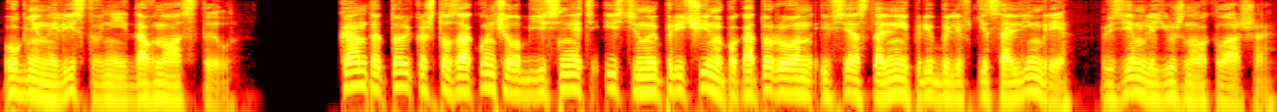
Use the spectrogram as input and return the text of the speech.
огненный лист в ней давно остыл. Канта только что закончил объяснять истинную причину, по которой он и все остальные прибыли в Кисалимре, в земли Южного Клаша.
